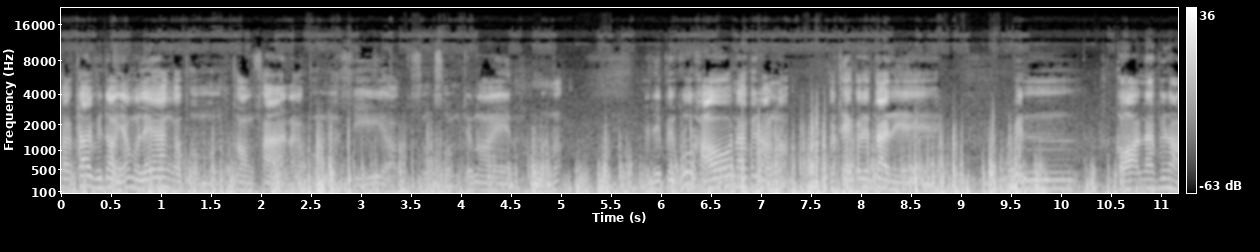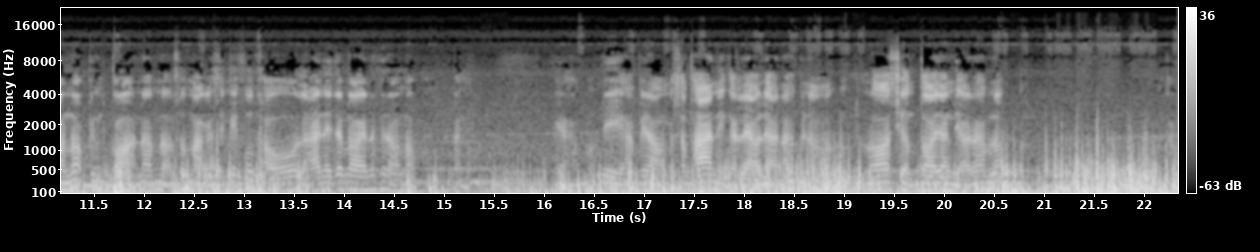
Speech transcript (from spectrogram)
ทางท้ายพี่น้องยังมาแรงกับผมทองฟ้านะครับผมสีออกสมๆจังหน่อยนะครับเนาะอันนี้เป็นภูเขานะพี่น้องเนาะประเทศเกาหลีใต้นี่เป็นเกาะนะพี่น้องเนาะเป็นเกาะนะครับเนาะส่วนมากก็สิมีภูเขาหลายในจักหน่อยนะพี่น้องเนาะ นั่นนี่ครับนี่ครับพี่น้องสะพานนี่ก็แล้วแล้วนะครับพี่น้องรอเชื่อมต่ออย่างเดียวนะครับเนาะครับ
